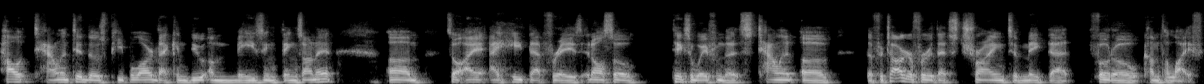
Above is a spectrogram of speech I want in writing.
how talented those people are that can do amazing things on it. Um, so I, I hate that phrase. It also takes away from the talent of the photographer that's trying to make that photo come to life.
